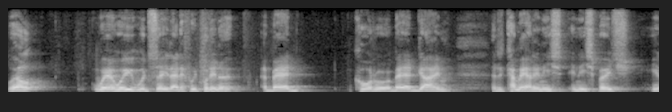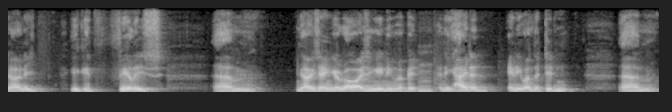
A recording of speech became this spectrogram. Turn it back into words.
Well, where we would see that if we put in a, a bad quarter or a bad game, it had come out in his in his speech, you know, and he you could feel his um, you know his anger rising in him a bit, mm. and he hated anyone that didn't um,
